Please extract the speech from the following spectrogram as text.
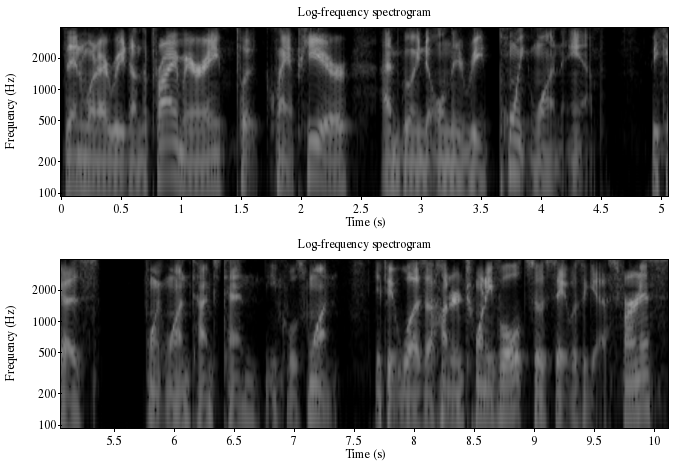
Then when I read on the primary, put clamp here, I'm going to only read 0.1 amp because 0.1 times 10 equals 1. If it was 120 volts, so say it was a gas furnace,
